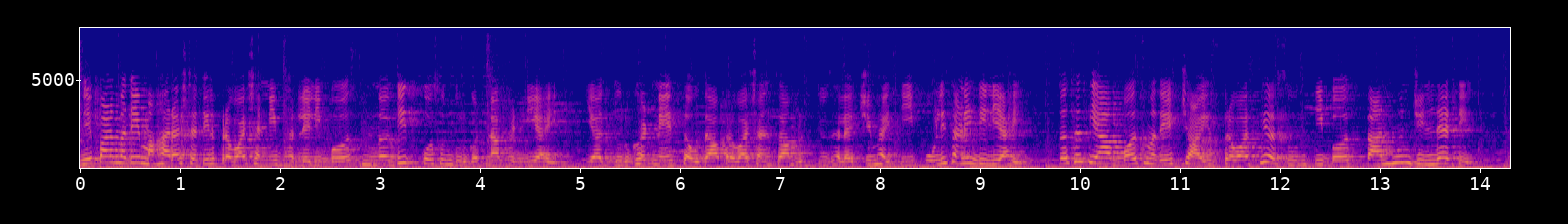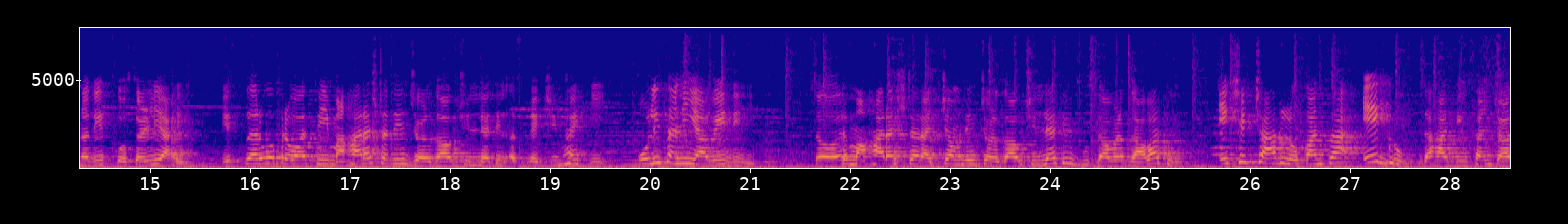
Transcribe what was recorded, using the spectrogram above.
नेपाळमध्ये महाराष्ट्रातील प्रवाशांनी भरलेली बस नदीत कोसून दुर्घटना घडली आहे. या दुर्घटनेत चौदा प्रवाशांचा मृत्यू झाल्याची माहिती पोलिसांनी दिली आहे. तसेच या बसमध्ये चाळीस प्रवासी असून ती बस तान्हून जिल्ह्यातील नदीत कोसळली आहे. हे सर्व प्रवासी महाराष्ट्रातील जळगाव जिल्ह्यातील असल्याची माहिती पोलिसांनी यावेळी दिली. तर महाराष्ट्र राज्यामध्ये जळगाव जिल्ह्यातील भुसावळ गावातून एकशे चार लोकांचा एक ग्रुप दहा दिवसांच्या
